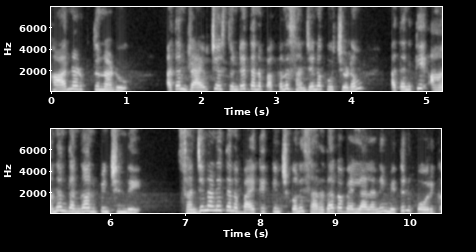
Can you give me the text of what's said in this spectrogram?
కార్ నడుపుతున్నాడు. అతను డ్రైవ్ చేస్తుంటే తన పక్కన సంజన కూర్చోవడం అతనికి ఆనందంగా అనిపించింది. సంజనని తన బైక్ ఎక్కించుకొని సరదాగా వెళ్ళాలని మిథున్ కోరిక.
